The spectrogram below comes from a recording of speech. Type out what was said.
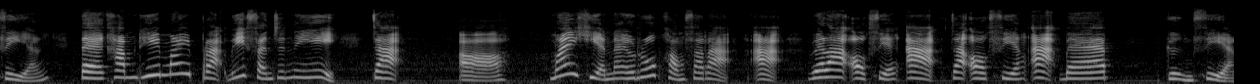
เสียง แต่คำที่ไม่ประวิสัญชนี จะอ๋อไม่เขียนในรูปของสระอะ เวลาออกเสียงอะจะออกเสียงอะแบบกึ่งเสียง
